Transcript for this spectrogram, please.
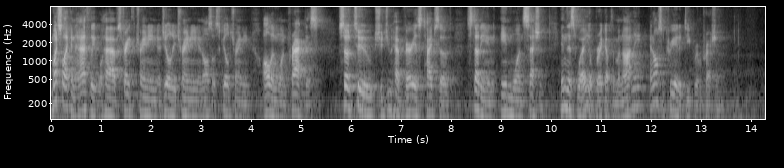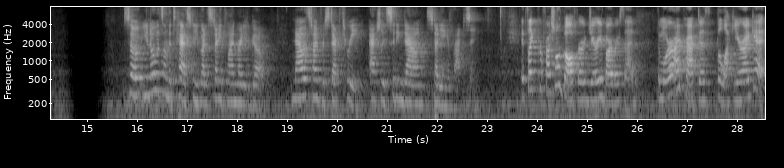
Much like an athlete will have strength training, agility training, and also skill training all in one practice, so too should you have various types of studying in one session. In this way, you'll break up the monotony and also create a deeper impression. So you know what's on the test and you've got a study plan ready to go. Now it's time for step three, actually sitting down, studying, and practicing. It's like professional golfer Jerry Barber said the more I practice, the luckier I get.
